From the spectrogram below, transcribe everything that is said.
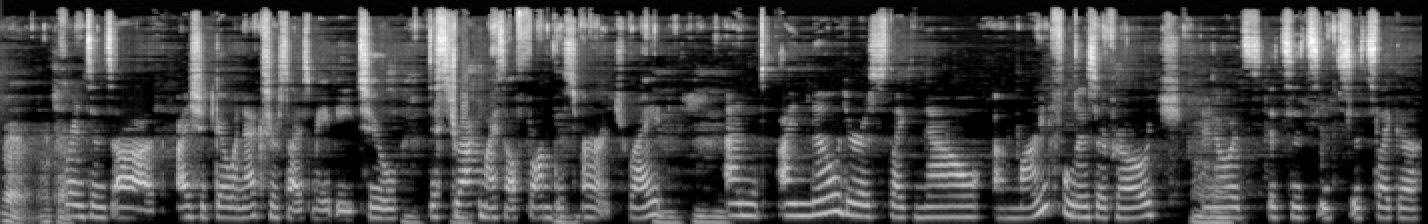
Right. Okay. for instance, uh, I should go and exercise maybe to distract myself from this urge, right? Mhm. Mhm. And I know there's like now a mindfulness approach. You know, Uh-huh. it's it's it's it's it's like a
